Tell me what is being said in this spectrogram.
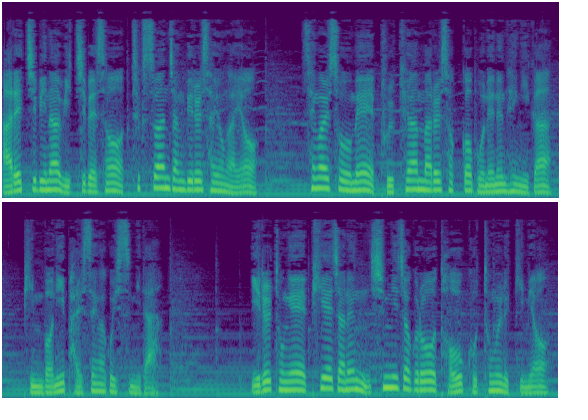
아랫집이나 윗집에서 특수한 장비를 사용하여 생활 소음에 불쾌한 말을 섞어 보내는 행위가 빈번히 발생하고 있습니다. 이를 통해 피해자는 심리적으로 더욱 고통을 느끼며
